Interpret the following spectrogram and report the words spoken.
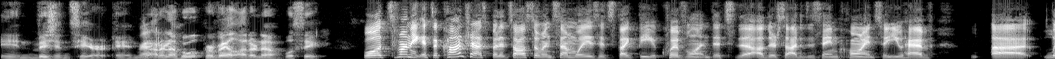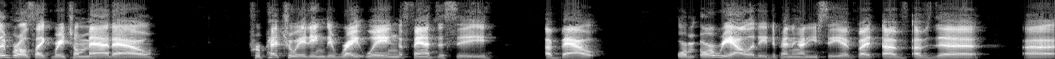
in visions here, and right. I don't know who will prevail. I don't know. We'll see. Well, it's funny. It's a contrast, but it's also in some ways it's like the equivalent. It's the other side of the same coin. So you have uh, liberals like Rachel Maddow perpetuating the right wing fantasy about or or reality, depending on how you see it, but of of the uh,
